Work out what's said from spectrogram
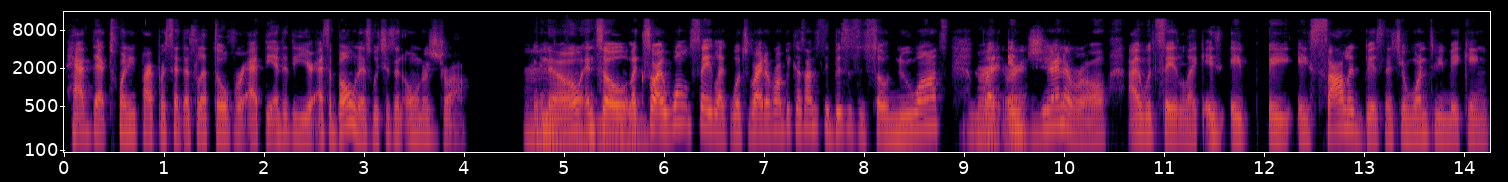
have that twenty-five percent that's left over at the end of the year as a bonus, which is an owner's draw? You know? And so like mm-hmm. so i won't say like what's right or wrong because honestly business is so nuanced right, but in general i would say like a, a a a solid business you're wanting to be making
